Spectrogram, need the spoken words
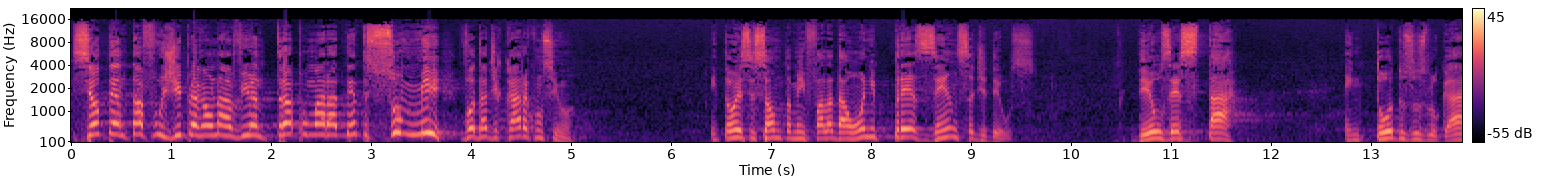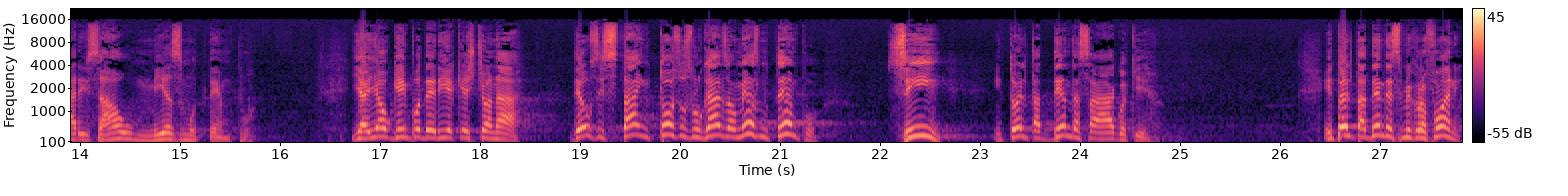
Se eu tentar fugir, pegar um navio, entrar para o mar adentro e sumir, vou dar de cara com o Senhor. Então esse salmo também fala da onipresença de Deus. Deus está em todos os lugares ao mesmo tempo. E aí alguém poderia questionar: Deus está em todos os lugares ao mesmo tempo? Sim. Então ele está dentro dessa água aqui. Então ele está dentro desse microfone?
